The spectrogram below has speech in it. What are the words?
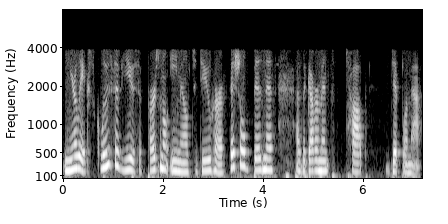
nearly exclusive use of personal emails to do her official business as the government's top diplomat.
